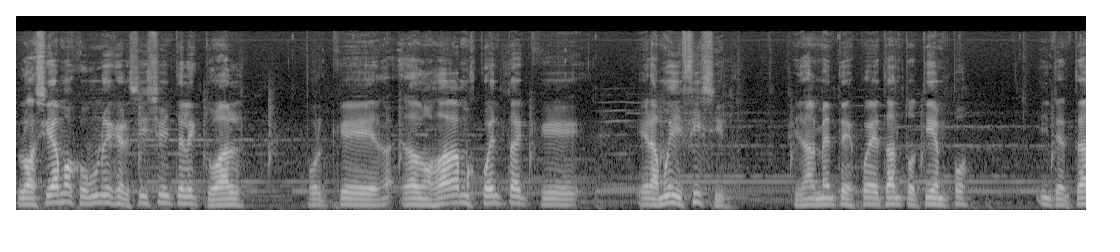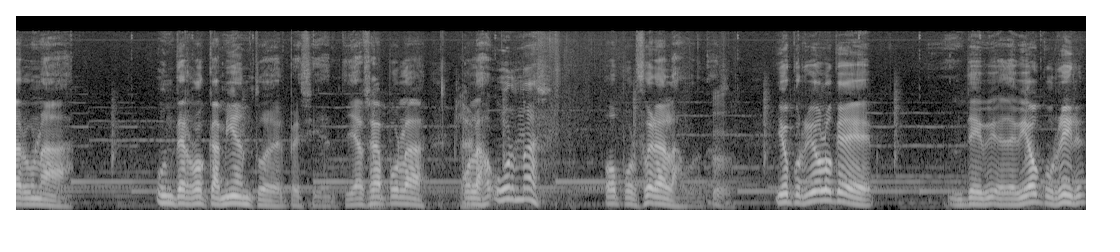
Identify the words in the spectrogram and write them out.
lo hacíamos como un ejercicio intelectual porque nos dábamos cuenta que era muy difícil, finalmente, después de tanto tiempo, intentar una, un derrocamiento del presidente, ya sea por, la, por las urnas o por fuera de las urnas. Y ocurrió lo que debía ocurrir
